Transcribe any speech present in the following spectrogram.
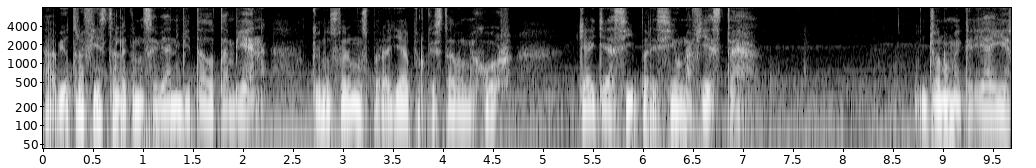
había otra fiesta a la que nos habían invitado también, que nos fuéramos para allá porque estaba mejor, que allá sí parecía una fiesta. Yo no me quería ir,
